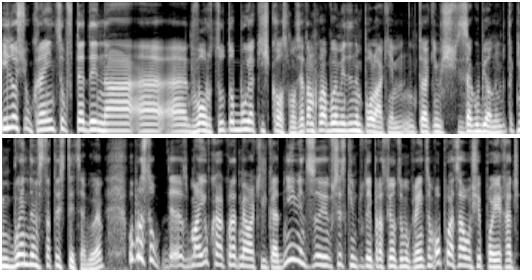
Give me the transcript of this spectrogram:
Ilość Ukraińców wtedy na e, e, dworcu to był jakiś kosmos. Ja tam chyba byłem jedynym Polakiem, to jakimś zagubionym, takim błędem w statystyce byłem. Po prostu e, majówka akurat miała kilka dni, więc e, wszystkim tutaj pracującym Ukraińcom opłacało się pojechać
